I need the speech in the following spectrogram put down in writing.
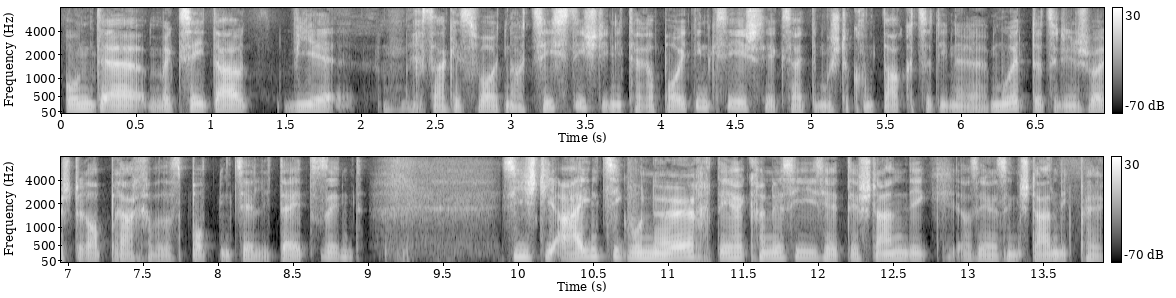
Und äh, man sieht auch, wie, ich sage jetzt das Wort narzisstisch, deine Therapeutin war. Sie hat gesagt, du musst den Kontakt zu deiner Mutter, zu deiner Schwester abbrechen, weil das potenzielle Täter sind. Sie ist die Einzige, die näher dir können sein Sie hat dir ständig, also sie sind ständig per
